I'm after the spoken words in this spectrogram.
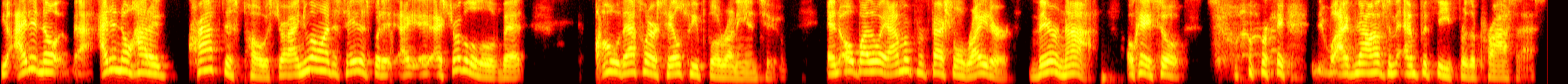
you know, I didn't know. I didn't know how to craft this post, or I knew I wanted to say this, but it, I, I struggled a little bit. Oh, that's what our salespeople are running into. And oh, by the way, I'm a professional writer. They're not. Okay, so so right, I've now have some empathy for the process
